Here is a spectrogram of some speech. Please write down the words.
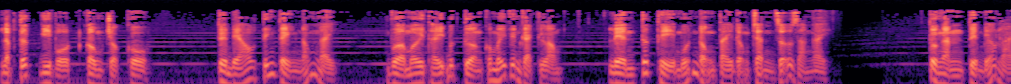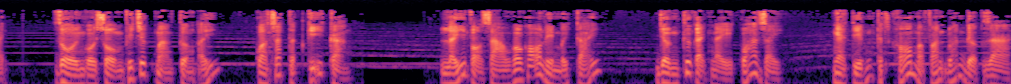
lập tức ghi một công cho cô. Tuyền béo tính tình nóng nảy, vừa mới thấy bức tường có mấy viên gạch lỏng, liền tức thì muốn động tay động chân dỡ ra ngay. Tôi ngăn Tuyền béo lại, rồi ngồi xổm phía trước mảng tường ấy, quan sát thật kỹ càng. Lấy vỏ rào gõ gõ lên mấy cái, nhưng thứ gạch này quá dày, nghe tiếng thật khó mà phán đoán được ra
